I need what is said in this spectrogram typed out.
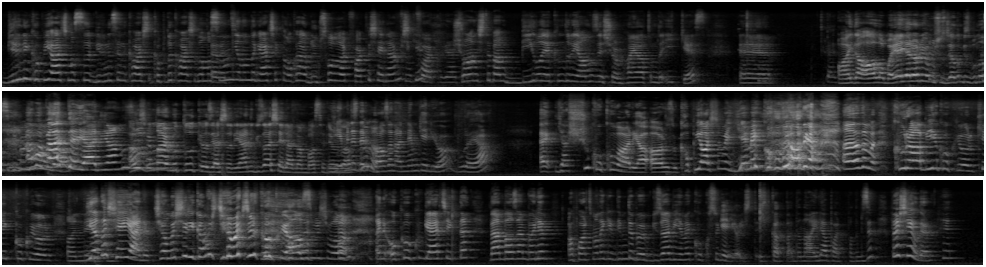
birinin kapıyı açması, birinin seni karşı, kapıda karşılamasının Evet. yanında gerçekten o kadar duygusal olarak farklı şeylermiş ki. farklı gerçekten. Şu an işte ben bir yıla yakındır yalnız yaşıyorum hayatımda ilk kez. Ee, Ben- ayda ağlamaya yer arıyormuşuz canım biz bu nasıl bir bölüm Ama oldu? ben de yani yalnız Ama yaşamam. bunlar mutluluk gözyaşları yani güzel şeylerden bahsediyoruz Yemin aslında ederim ama. bazen annem geliyor buraya. E, ya şu koku var ya Arzu. Kapıyı açtım ve yemek kokuyor ya. Anladın mı? Kurabiye kokuyor, kek kokuyor. Anne Ya da yapmış. şey yani çamaşır yıkamış çamaşır kokuyor asmış falan. Hani o koku gerçekten ben bazen böyle apartmana girdiğimde böyle güzel bir yemek kokusu geliyor işte üst katlardan aile apartmanı bizim. Böyle şey oluyorum.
